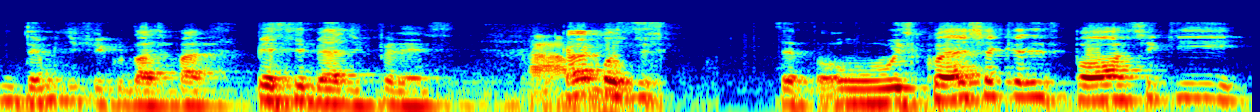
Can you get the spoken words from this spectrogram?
não tem muita dificuldade para perceber a diferença. Ah, Aquela coisa o squash é aquele esporte que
